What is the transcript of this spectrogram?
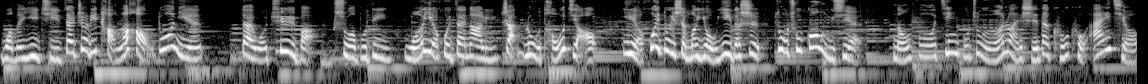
我们一起在这里躺了好多年。带我去吧，说不定我也会在那里崭露头角，也会对什么有益的事做出贡献。农夫经不住鹅卵石的苦苦哀求，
